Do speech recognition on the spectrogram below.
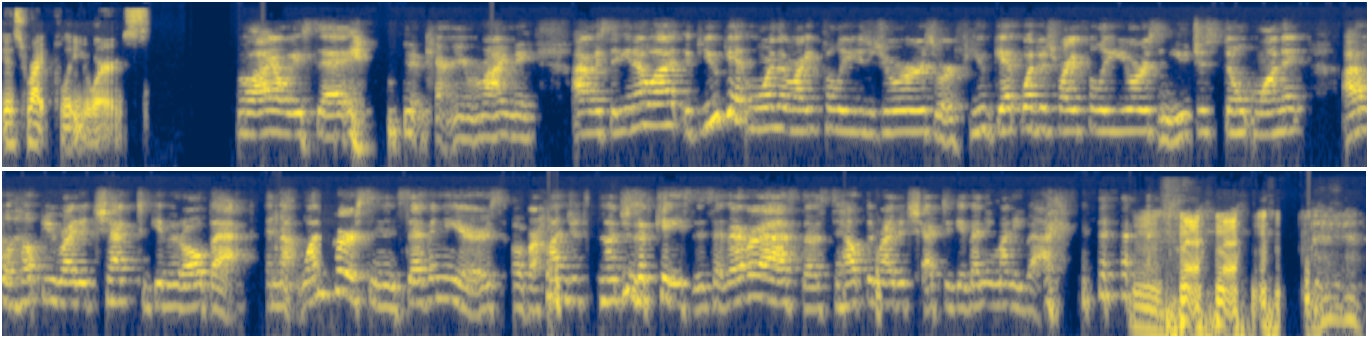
is rightfully yours. Well, I always say, you know, Karen, you remind me. I always say, you know what? If you get more than rightfully is yours, or if you get what is rightfully yours and you just don't want it, I will help you write a check to give it all back. And not one person in seven years, over hundreds and hundreds of cases, have ever asked us to help them write a check to give any money back. Hmm.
